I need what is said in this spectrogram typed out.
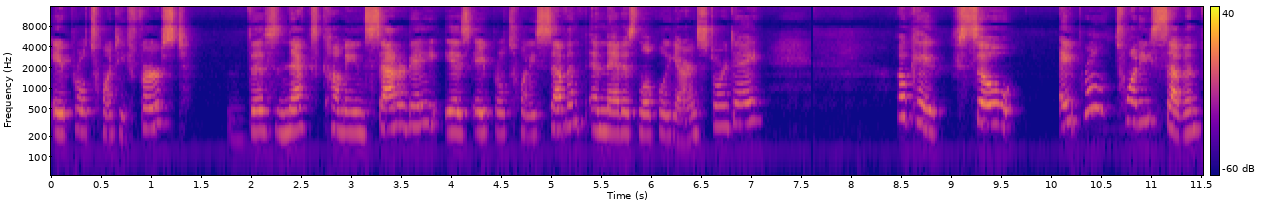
April 21st. This next coming Saturday is April 27th, and that is local yarn store day. Okay, so April 27th,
